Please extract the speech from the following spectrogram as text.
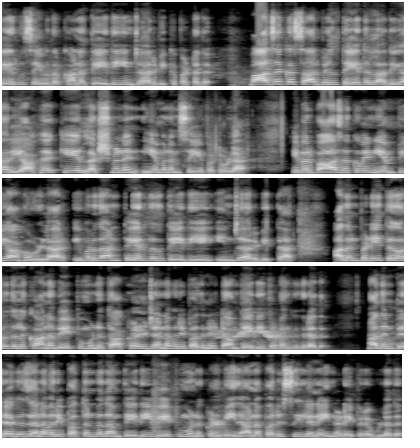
தேர்வு செய்வதற்கான தேதி இன்று அறிவிக்கப்பட்டது. பாஜக சார்பில் தேர்தல் அதிகாரியாக கே. லக்ஷ்மணன் நியமனம் செய்யப்பட்டுள்ளார். இவர் பாஜகவின் எம்பியாக உள்ளார். இவர்தான் தேர்தல் தேதியை இன்று அறிவித்தார். அதன்படி தேர்தலுக்கான வேட்புமனு தாக்கல் ஜனவரி பதினெட்டாம் தேதி தொடங்குகிறது. அதன் பிறகு ஜனவரி பத்தொன்பதாம் தேதி வேட்புமனுக்கள் மீதான பரிசீலனை நடைபெறவுள்ளது.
